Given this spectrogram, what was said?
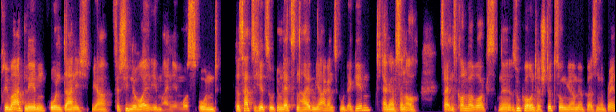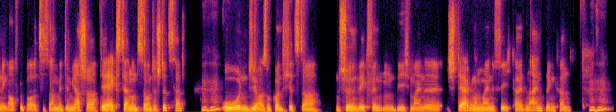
Privatleben und da nicht, ja, verschiedene Rollen eben einnehmen muss. Und das hat sich jetzt so im letzten halben Jahr ganz gut ergeben. Da gab es dann auch seitens Convarox eine super Unterstützung. Wir haben ja Personal Branding aufgebaut, zusammen mit dem Jascha, der extern uns da unterstützt hat. Mhm. Und ja, so konnte ich jetzt da einen schönen Weg finden, wie ich meine Stärken und meine Fähigkeiten einbringen kann. Mhm.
